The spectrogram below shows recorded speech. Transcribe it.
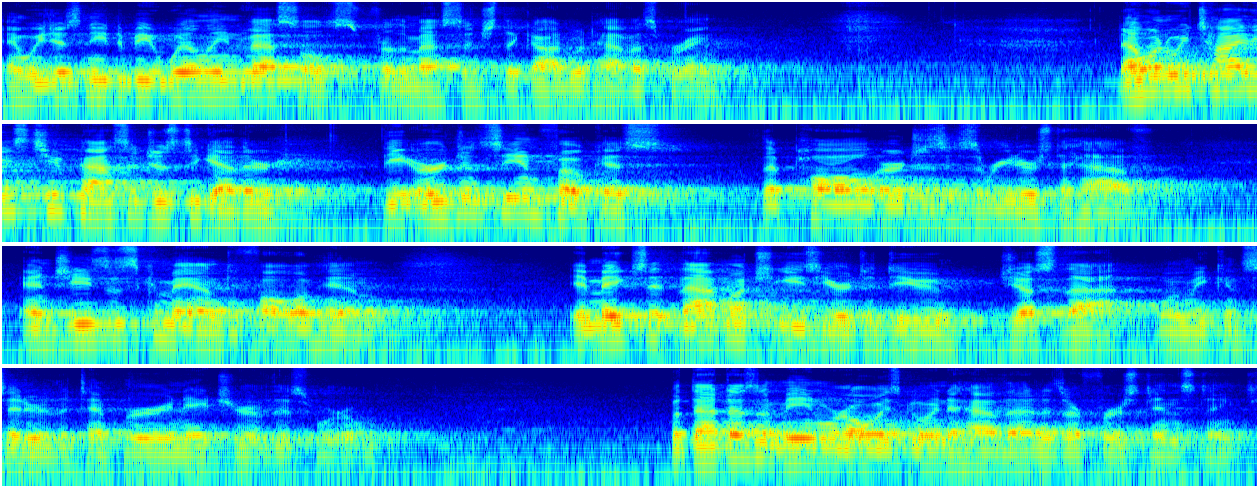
and we just need to be willing vessels for the message that God would have us bring. Now, when we tie these two passages together, the urgency and focus that Paul urges his readers to have, and Jesus' command to follow him, it makes it that much easier to do just that when we consider the temporary nature of this world. But that doesn't mean we're always going to have that as our first instinct.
